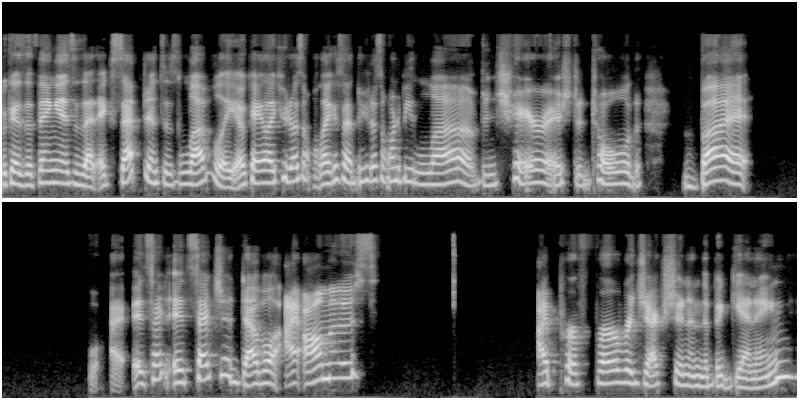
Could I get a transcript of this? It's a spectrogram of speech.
because the thing is, is that acceptance is lovely. Okay. Like who doesn't, like I said, who doesn't want to be loved and cherished and told, but it's such, it's such a double. I almost, I prefer rejection in the beginning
